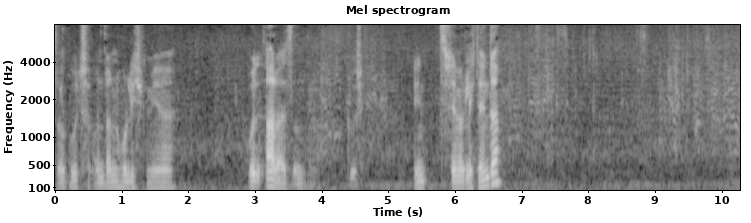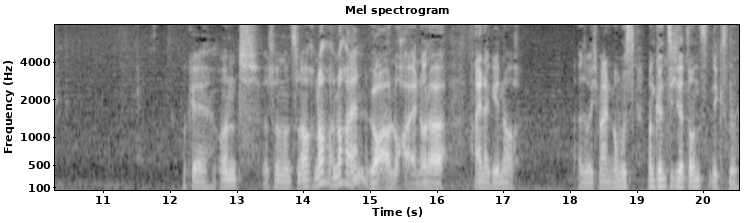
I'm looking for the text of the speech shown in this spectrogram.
So, gut. Und dann hole ich mir... Ah, da ist unser. Gut. Den stellen wir gleich dahinter. Okay, und was wollen wir uns noch? Noch, noch einen? Ja, noch einen, oder? Einer geht noch. Also ich meine, man muss, man gönnt sich ja sonst nichts, ne?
